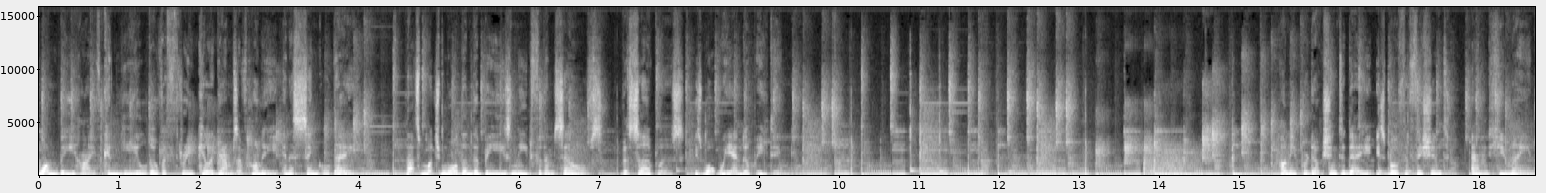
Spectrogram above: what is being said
One beehive can yield over three kilograms of honey in a single day. That's much more than the bees need for themselves. The surplus is what we end up eating. Honey production today is both efficient and humane.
